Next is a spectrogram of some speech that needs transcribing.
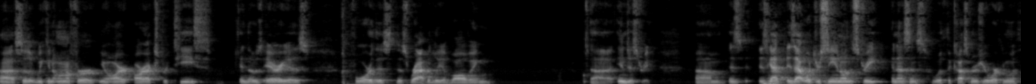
uh, so that we can offer you know our our expertise in those areas for this this rapidly evolving uh, industry. Um, is is that is that what you're seeing on the street in essence with the customers you're working with?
